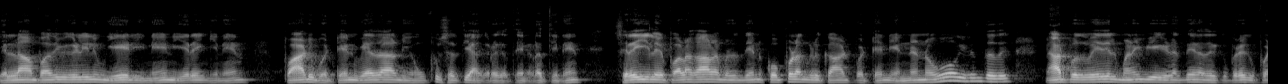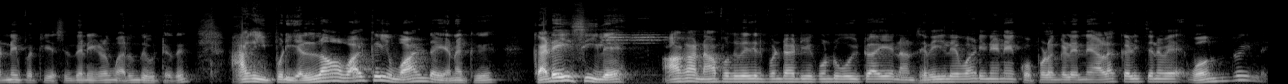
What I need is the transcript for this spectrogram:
எல்லா பதவிகளிலும் ஏறினேன் இறங்கினேன் பாடுபட்டேன் வேதாரண்ய உப்பு சத்தியாகிரகத்தை நடத்தினேன் சிறையிலே பல காலம் இருந்தேன் கொப்பளங்களுக்கு ஆட்பட்டேன் என்னென்னவோ இருந்தது. நாற்பது வயதில் மனைவியை இழந்தேன் அதற்கு பிறகு பெண்ணை பற்றிய சிந்தனைகளும் அருந்து விட்டது ஆக இப்படி எல்லா வாழ்க்கையும் வாழ்ந்த எனக்கு கடைசியிலே ஆகா நாற்பது வயதில் பெண்டாட்டியை கொண்டு போயிட்டாயே நான் சிறையிலே வாடினேனே கொப்பளங்கள் என்னை அலக்கழித்தனவே. ஒன்றும் இல்லை.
